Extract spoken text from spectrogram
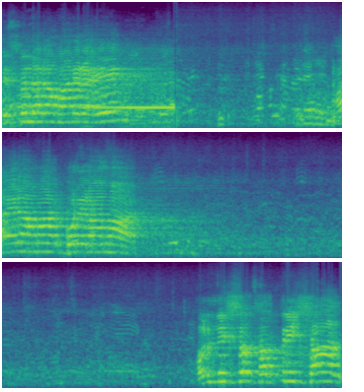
বিসমুল্লাহ রহমান রাহিম। ভাইরা আমার, বোনেরা আমার, উনিশশো ছত্রিশ সাল,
